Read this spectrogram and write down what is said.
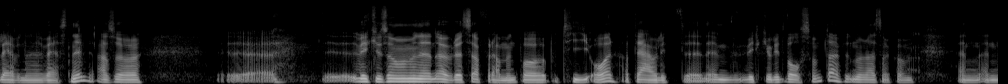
levende vesener. Altså uh, Det virker som den øvre strafferammen på, på ti år. At det er jo litt uh, Det virker jo litt voldsomt da, når det er snakk om en, en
